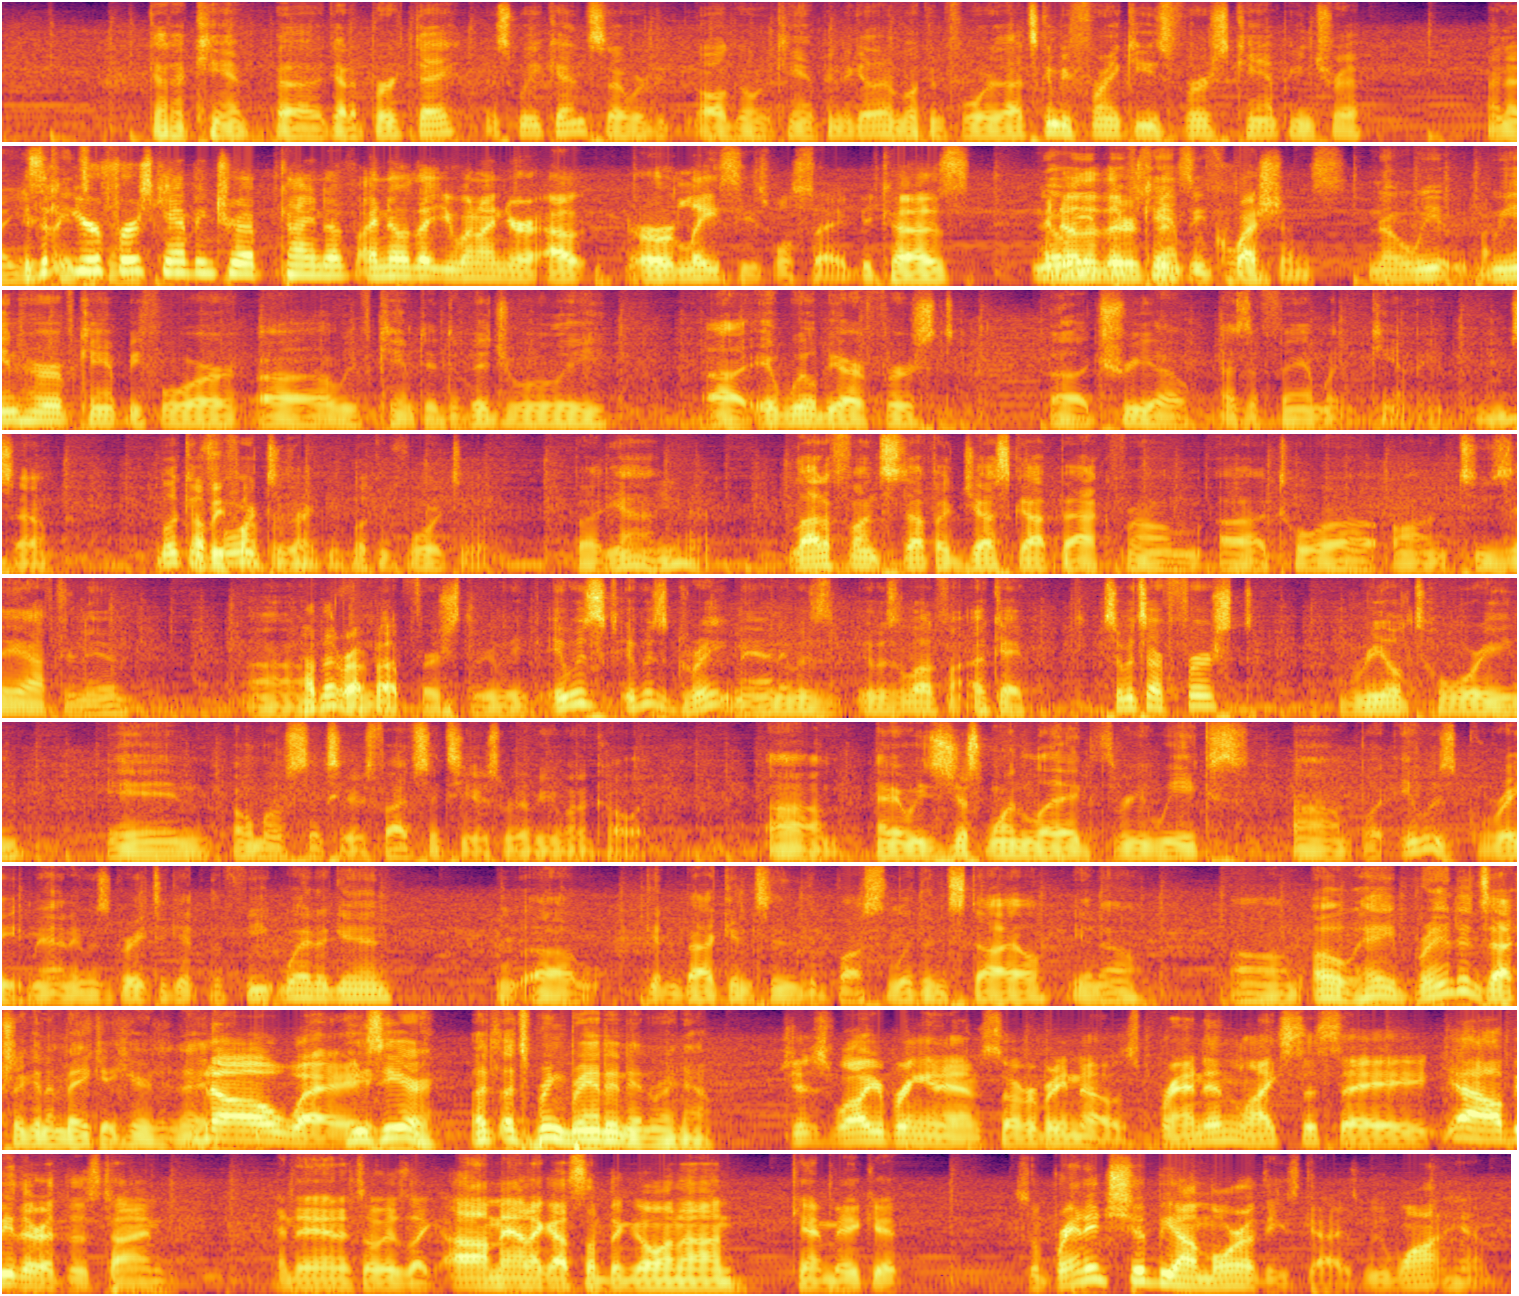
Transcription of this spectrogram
got a camp, uh, got a birthday this weekend, so we're all going camping together. I'm looking forward to that. It's gonna be Frankie's first camping trip. I know. Is it your first camping trip? Kind of. I know that you went on your out or Lacey's, we'll say, because No, I know that there's been some before. questions. No, we we and her have camped before. Uh, we've camped individually. Uh, it will be our first uh, trio as a family camping. So, looking Mm-hmm. That'll be forward to it. Looking forward to it. But yeah, Yeah. a lot of fun stuff. I just got back from uh, Torah on Tuesday afternoon. Um, How'd that wrap up? First three week. It was it was great, man. It was it was a lot of fun. Okay, so it's our first real touring in almost six years, five six years, whatever you want to call it. Um, and it was just one leg, three weeks. Um, but it was great, man. It was great to get the feet wet again, uh, getting back into the bus living style, you know. Um, oh, hey, Brandon's actually going to make it here today. No way. He's here. Let's, let's bring Brandon in right now. Just while you're bringing in, so everybody knows, Brandon likes to say, "Yeah, I'll be there at this time," and then it's always like, "Oh man, I got something going on, can't make it." So Brandon should be on more of these guys. We want him.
